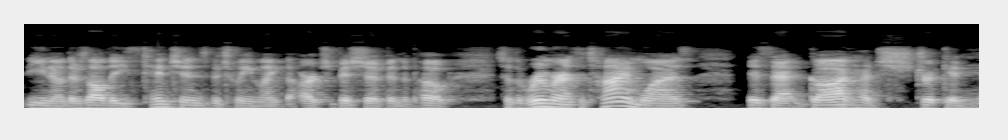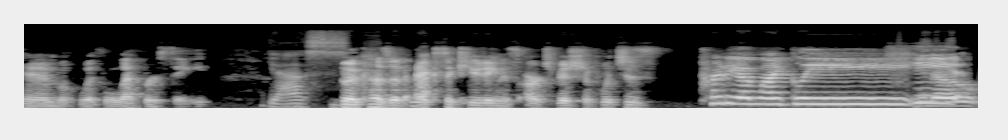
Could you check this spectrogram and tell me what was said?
you know, there's all these tensions between like the archbishop and the pope. So the rumor at the time was is that God had stricken him with leprosy yes because of Yeah. executing this archbishop, which is pretty unlikely. he you know,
